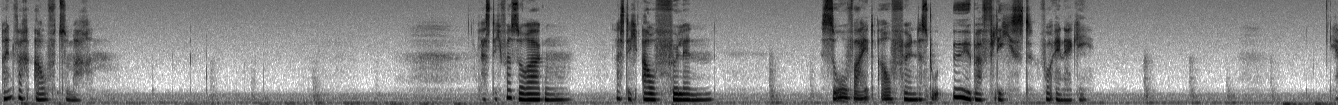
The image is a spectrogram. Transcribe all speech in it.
Einfach aufzumachen. Lass dich versorgen. Lass dich auffüllen. So weit auffüllen, dass du überfließt vor Energie. Ja.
